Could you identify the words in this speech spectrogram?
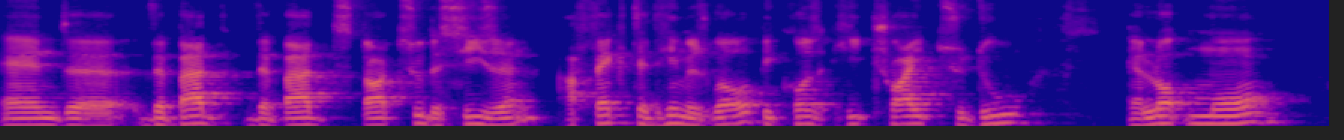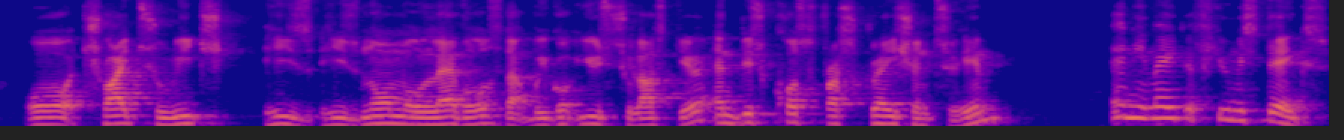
and uh, the bad the bad start to the season affected him as well because he tried to do a lot more or tried to reach his his normal levels that we got used to last year and this caused frustration to him and he made a few mistakes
